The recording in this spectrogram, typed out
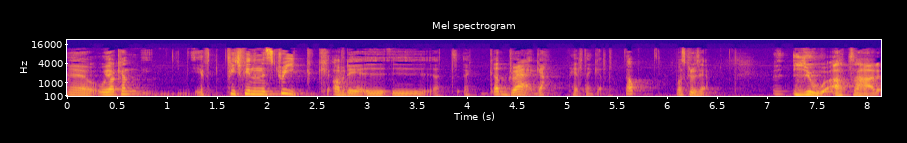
Eh, Och jag kan finner en streak av det i, i att, att draga, helt enkelt. Ja, vad skulle du säga? Jo, att så här.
